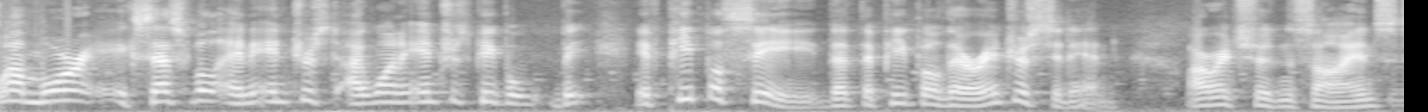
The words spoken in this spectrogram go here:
well, more accessible and interest. I want to interest people. If people see that the people they're interested in are interested in science,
